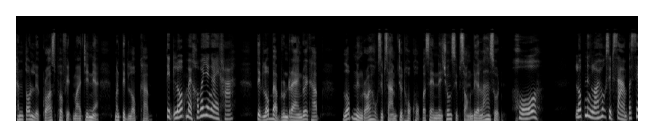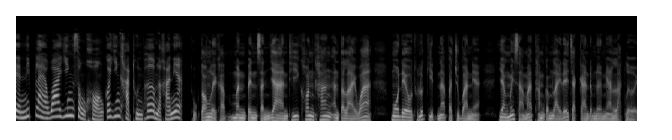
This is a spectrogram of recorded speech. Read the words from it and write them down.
ขั้นต้นหรือ gross profit margin เนี่ย มันติดลบครับ ติดติดลบหมายความว่ายังไงคะ ติดลบแบบรุนแรงด้วยครับ ลบ 163.66%ในช่วง 12 เดือนล่าสุด โห ลบ 163%นี่แปลว่ายิ่งส่งของก็ยิ่งขาดทุนเพิ่มเหรอคะเนี่ย ถูกต้องเลยครับ มันเป็นสัญญาณที่ค่อนข้างอันตรายว่า โมเดลธุรกิจณ ปัจจุบันเนี่ยยังไม่สามารถทำกำไรได้จากการดำเนินงานหลักเลย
